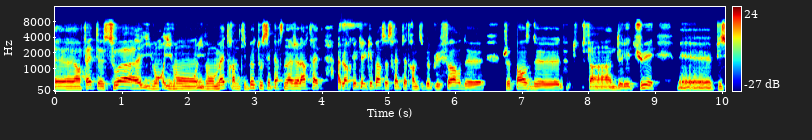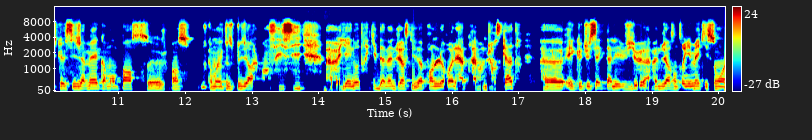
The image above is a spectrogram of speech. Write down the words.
euh, en fait, soit ils vont, ils vont, ils vont mettre un petit peu tous ces personnages à la retraite, alors que quelque part, ce serait peut-être un petit peu plus fort de, je pense, de, enfin, de, de, les tuer. Mais puisque si jamais, comme on pense, euh, je pense, comme on est tous plusieurs à le penser ici, euh, il y a une autre équipe d'Avengers qui va prendre le relais après Avengers 4, et que tu sais que tu as les vieux Avengers entre guillemets qui sont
